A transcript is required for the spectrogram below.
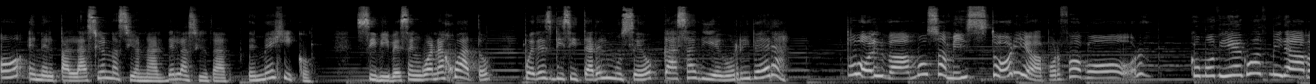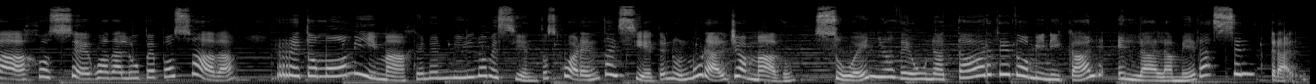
o en el Palacio Nacional de la Ciudad de México. Si vives en Guanajuato, puedes visitar el Museo Casa Diego Rivera. Volvamos a mi historia, por favor. Como Diego admiraba a José Guadalupe Posada, retomó mi imagen en 1947 en un mural llamado Sueño de una tarde dominical en la Alameda Central,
